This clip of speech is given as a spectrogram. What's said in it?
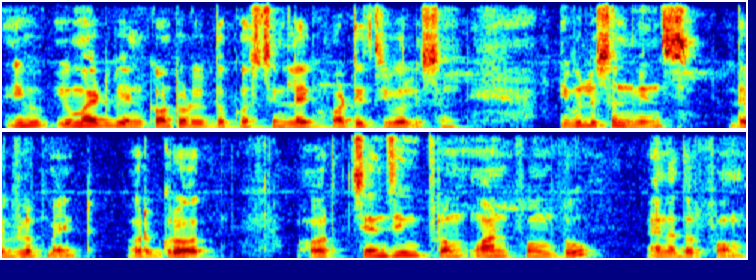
you, you might be encountered with the question like what is evolution? Evolution means development or growth or changing from one form to another form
